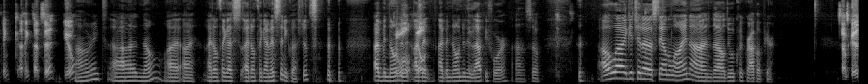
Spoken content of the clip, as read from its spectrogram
I think I think that's it. You? All right. Uh, no, I, I, I don't think I, I don't think I missed any questions. I've been known cool. to, I've been I've been known to do that before. Uh, so I'll uh, get you to stay on the line and I'll do a quick wrap up here. Sounds good.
